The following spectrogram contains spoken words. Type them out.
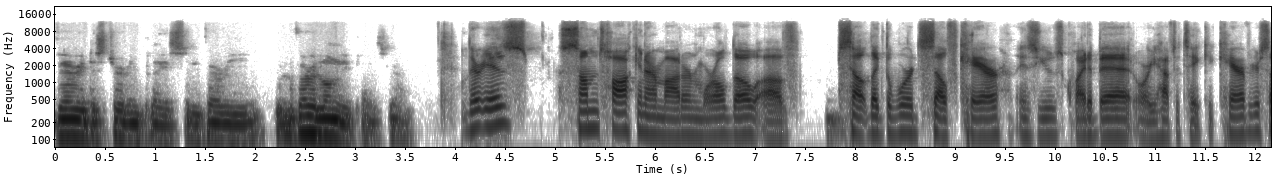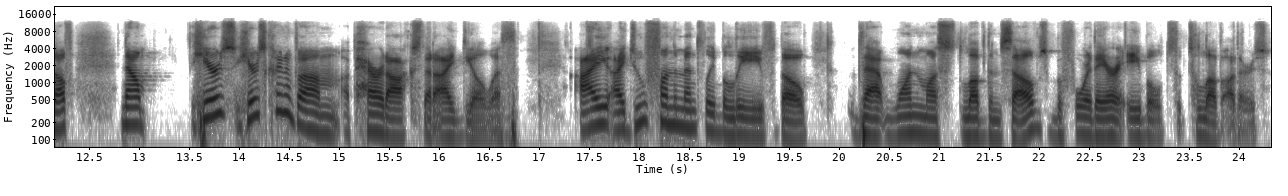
very disturbing place and very very lonely place yeah. There is some talk in our modern world though of self like the word self-care is used quite a bit or you have to take care of yourself. Now here's here's kind of um, a paradox that i deal with i i do fundamentally believe though that one must love themselves before they are able to, to love others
